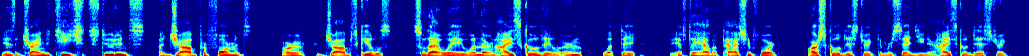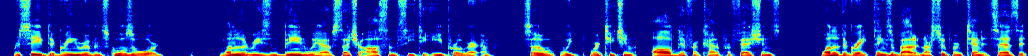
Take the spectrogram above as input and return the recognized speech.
is trying to teach students a job performance or job skills. So that way, when they're in high school, they learn what they, if they have a passion for it. Our school district, the Merced Union High School District, received a Green Ribbon Schools Award. One of the reasons being we have such an awesome CTE program so we, we're teaching all different kind of professions. One of the great things about it, and our superintendent says it,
